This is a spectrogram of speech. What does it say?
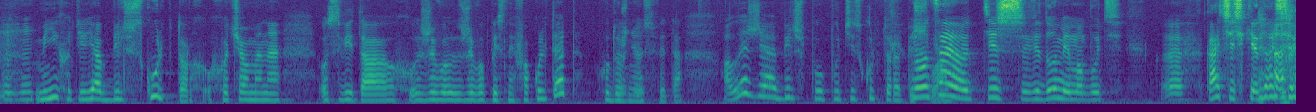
Мгм. Мені хотів, я більш скульптор, хоча в мене освіта живо- живописний факультет, художня освіта, але ж я більш по путі скульптора пішла. Ну, це от ті ж відомі, мабуть, качечки наші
